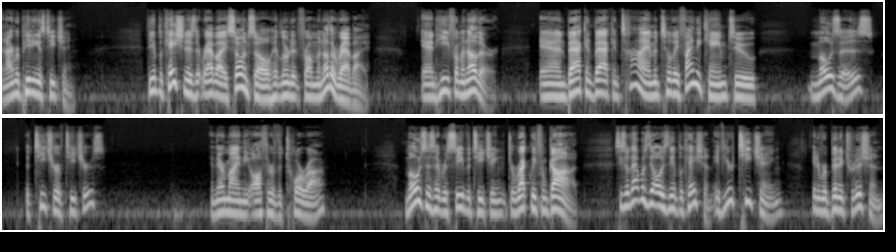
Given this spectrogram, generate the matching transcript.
and I'm repeating his teaching. The implication is that Rabbi so and so had learned it from another rabbi, and he from another, and back and back in time until they finally came to Moses, the teacher of teachers, in their mind, the author of the Torah, Moses had received the teaching directly from God. See, so that was the, always the implication. If you're teaching in a rabbinic tradition,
